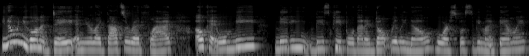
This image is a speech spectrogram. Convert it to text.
You know when you go on a date and you're like, that's a red flag? Okay, well, me meeting these people that I don't really know who are supposed to be my family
